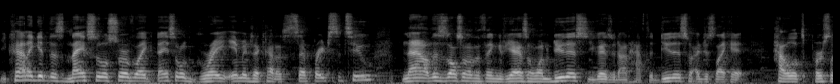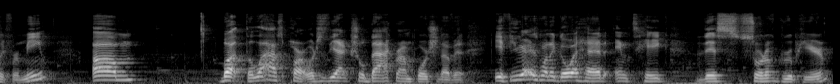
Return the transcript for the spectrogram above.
You kind of get this nice little sort of like nice little gray image that kind of separates the two. Now, this is also another thing. If you guys don't want to do this, you guys do not have to do this. So I just like it how it looks personally for me. Um, but the last part, which is the actual background portion of it, if you guys want to go ahead and take this sort of group here,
